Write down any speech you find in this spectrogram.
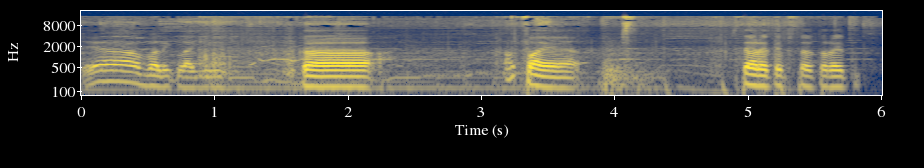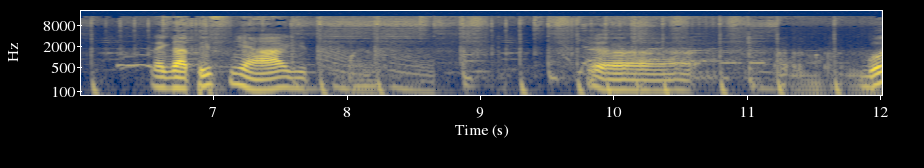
ya balik lagi ke apa ya stereotip stereotip negatifnya gitu. Ya gue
